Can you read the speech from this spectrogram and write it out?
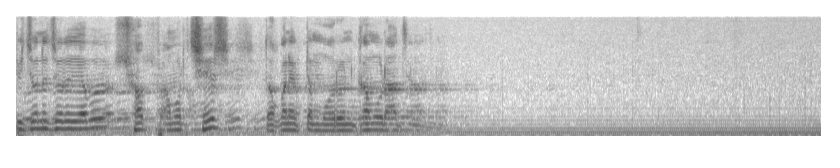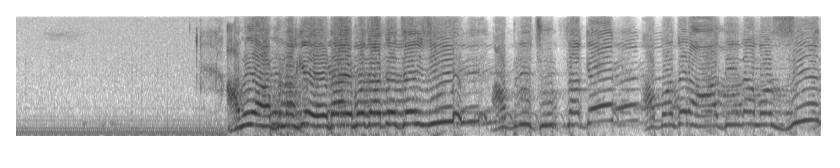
পিছনে চলে যাব, সব আমার শেষ, তখন একটা মরণ কামড় আছে আমি আপনাকে এটাই বোঝাতে চাইছি, আপনি চুপ থাকেন, আমাদের আদিনা মসজিদ,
